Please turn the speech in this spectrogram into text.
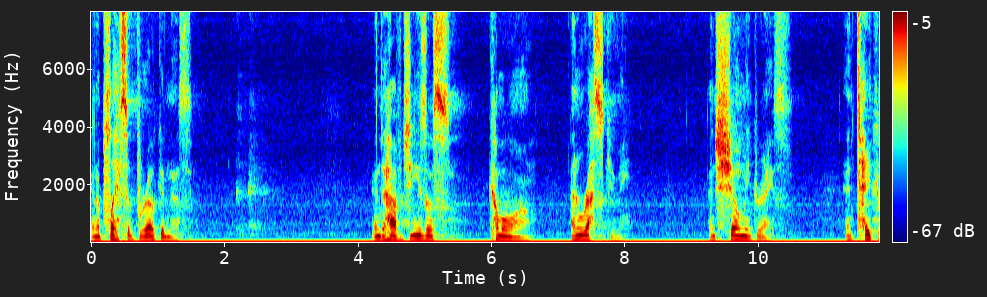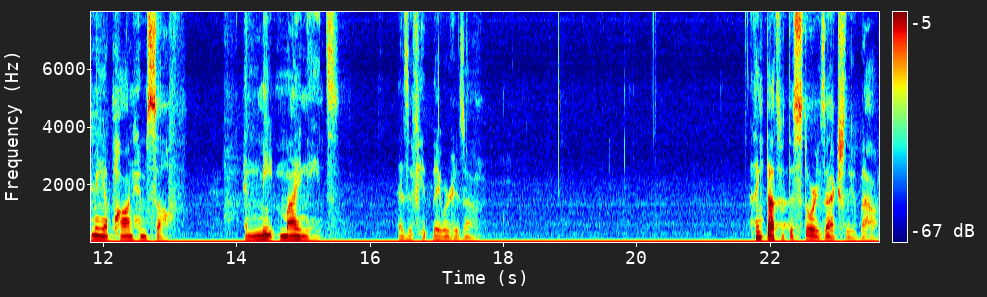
in a place of brokenness. And to have Jesus come along and rescue me and show me grace and take me upon himself and meet my needs as if they were his own. I think that's what this story is actually about.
